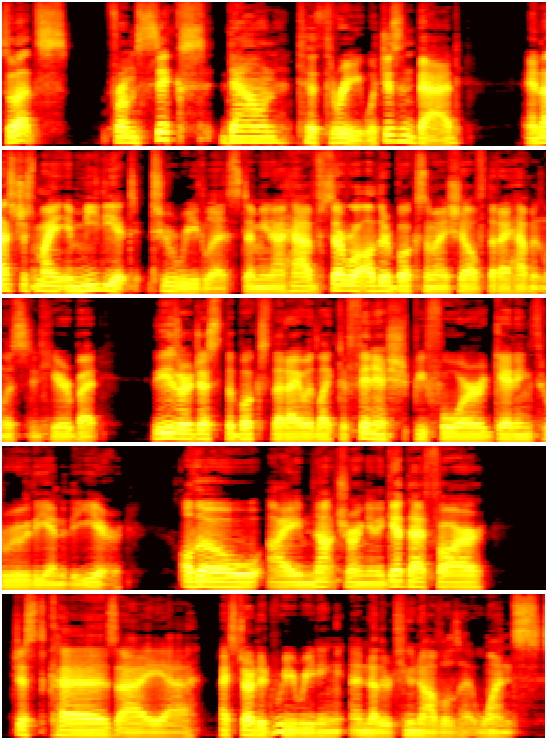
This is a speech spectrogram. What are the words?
So that's from six down to three, which isn't bad. And that's just my immediate to read list. I mean, I have several other books on my shelf that I haven't listed here, but these are just the books that I would like to finish before getting through the end of the year. Although I'm not sure I'm going to get that far just because I, uh, I started rereading another two novels at once.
